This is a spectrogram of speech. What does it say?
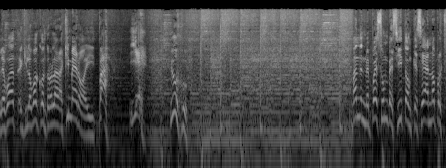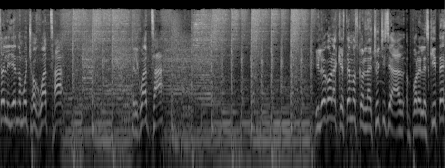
Le voy a, lo voy a controlar aquí mero y pa. ¡Yeah! Mándenme pues un besito, aunque sea, no porque estoy leyendo mucho WhatsApp. El WhatsApp. Y luego ahora que estemos con la chuchis por el esquite,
